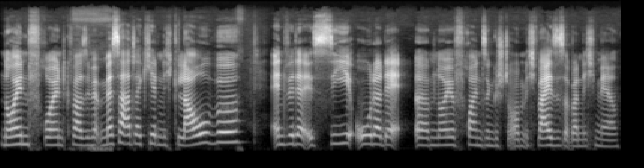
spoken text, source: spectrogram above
neuen Freund quasi mit dem Messer attackiert. Und ich glaube, entweder ist sie oder der ähm, neue Freund sind gestorben. Ich weiß es aber nicht mehr.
